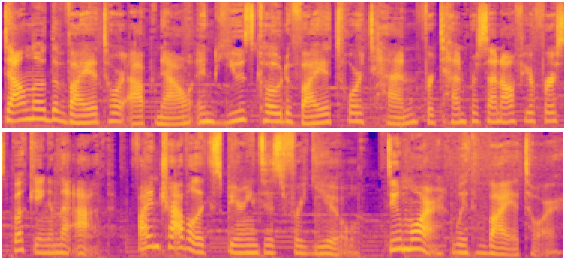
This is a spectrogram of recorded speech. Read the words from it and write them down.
Download the Viator app now and use code Viator10 for 10% off your first booking in the app. Find travel experiences for you. Do more with Viator.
